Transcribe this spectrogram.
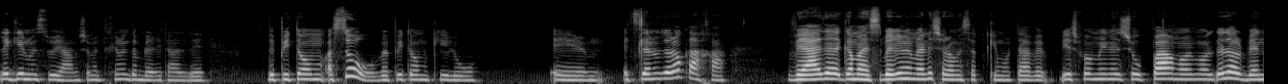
לגיל מסוים, שמתחילים לדבר איתה על זה, ופתאום אסור, ופתאום כאילו, אצלנו זה לא ככה. ואז גם ההסברים הם אלה שלא מספקים אותה, ויש פה מין איזשהו פער מאוד מאוד גדול בין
